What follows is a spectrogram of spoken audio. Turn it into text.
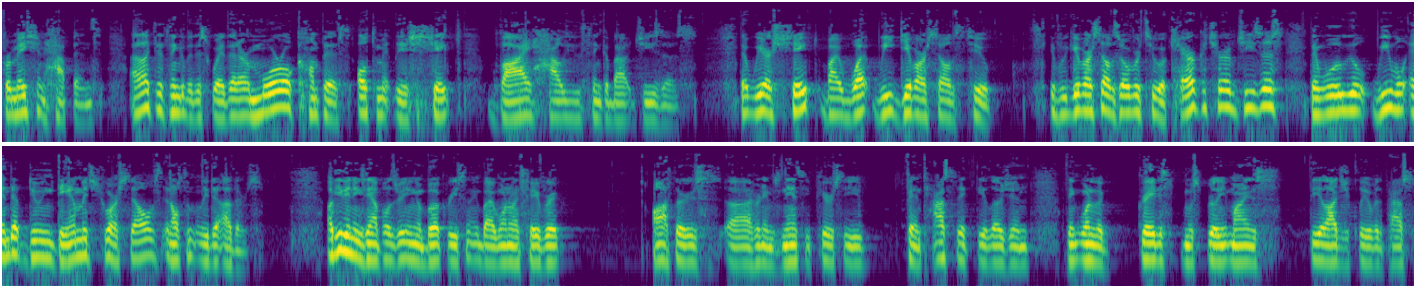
Formation happens. I like to think of it this way that our moral compass ultimately is shaped by how you think about Jesus. That we are shaped by what we give ourselves to. If we give ourselves over to a caricature of Jesus, then we will, we will end up doing damage to ourselves and ultimately to others. I'll give you an example. I was reading a book recently by one of my favorite authors. Uh, her name is Nancy Pearcey, fantastic theologian. I think one of the greatest, most brilliant minds theologically over the past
